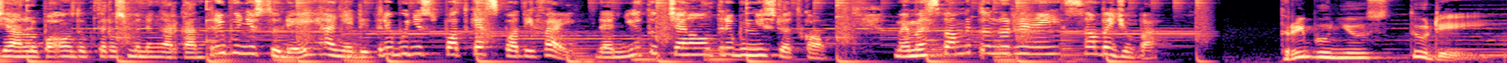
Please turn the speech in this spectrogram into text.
Jangan lupa untuk terus mendengarkan Tribun News Today hanya di Tribun News Podcast Spotify dan YouTube channel tribunnews.com. Memes pamit undur diri, sampai jumpa. Tribun News Today.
